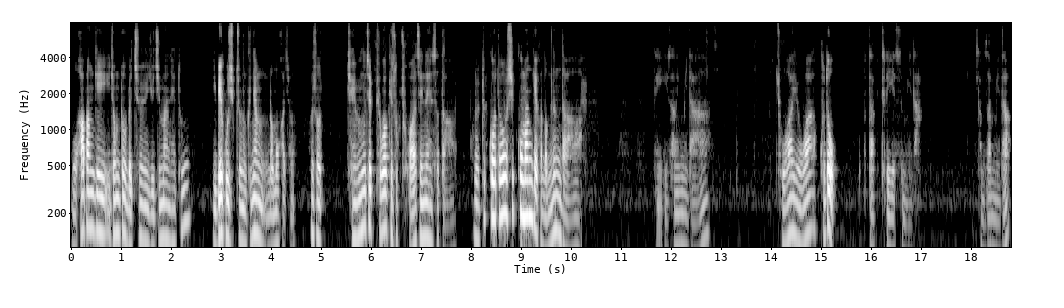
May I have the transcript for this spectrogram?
뭐 하반기 이 정도 매출 유지만 해도 250조는 그냥 넘어가죠. 그래서 재무제표가 계속 좋아지는 회사다. 그리고 특허도 19만 개가 넘는다. 네, 이상입니다. 좋아요와 구독 부탁드리겠습니다. 감사합니다.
